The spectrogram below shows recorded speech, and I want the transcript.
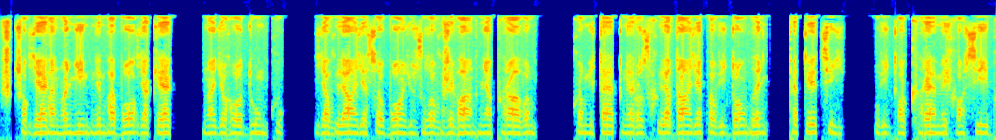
що є анонімним або яке, на його думку, являє собою зловживання правом. Комітет не розглядає повідомлень, петицій від окремих осіб,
